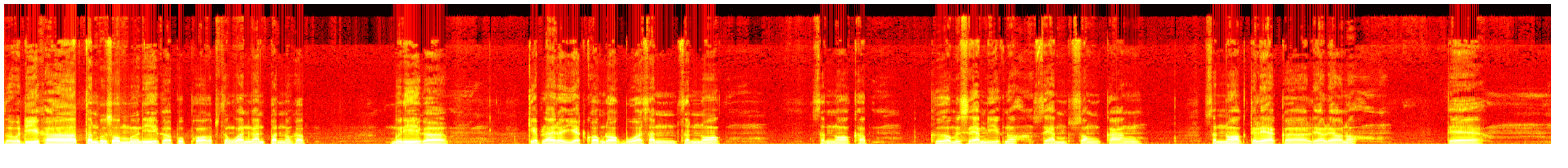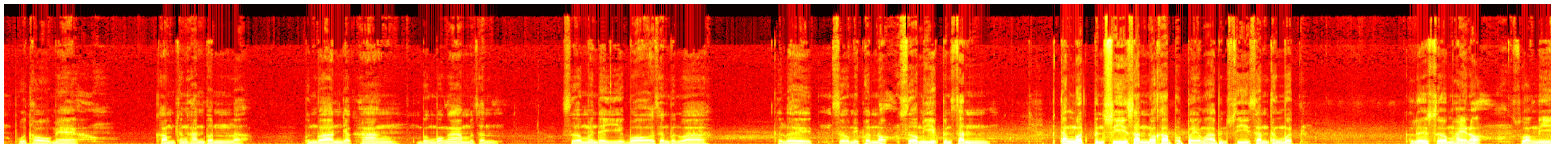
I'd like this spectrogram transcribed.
สวัสดีครับท่านผู้ชมเมื่อนี้กับพบพ่อกับสังวานงานปั่นนะครับเมื่อนี้ก็เก็บรายละเอียดของดอกบัวสั้นสั้นนอก สั้นนอกครับ คือเอามาแซมอีกเนาะแซมซ่องกลางสั้นนอกแต่แรกก็แล้วแล้วเนาะแต่ผู้เฒ่าแม่คำจังหันเพิ่นละเพิ่นวานอยากห่างเบิ่งบ่งามมาสั่นเสริมมันได้อีกบ่สั่นเพิ่นว่า ก็เลยเสริมอีกเพิ่นเนาะเสริมอีกเป็นสั้นทั้งหมดเป็นซีสั้นเนาะครับเอาไปมาเป็นซีสั้นทั้งหมด ก็เลยเสริมให้เนาะช่วงนี้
